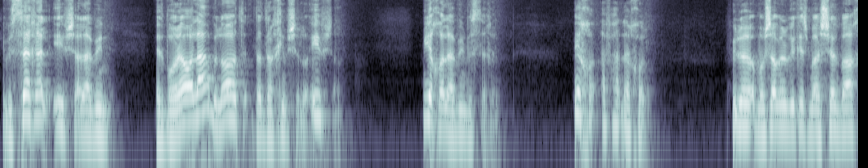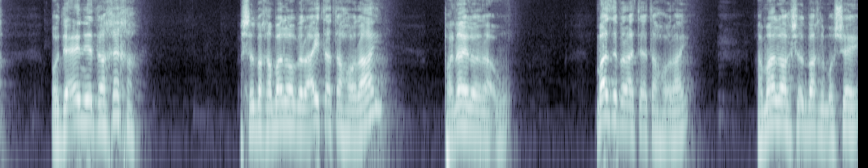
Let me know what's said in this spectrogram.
כי בשכל אי אפשר להבין את בורא העולם ולא את הדרכים שלו, אי אפשר. מי יכול להבין בשכל? מי יכול? אף אחד לא יכול. אפילו משה רבנו ביקש מהשם ברך, הודעני את דרכיך. השם ברך אמר לו, וראית את אחוריי, פניי לא יראו. מה זה וראית את אחוריי? אמר לו השם ברך למשה,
